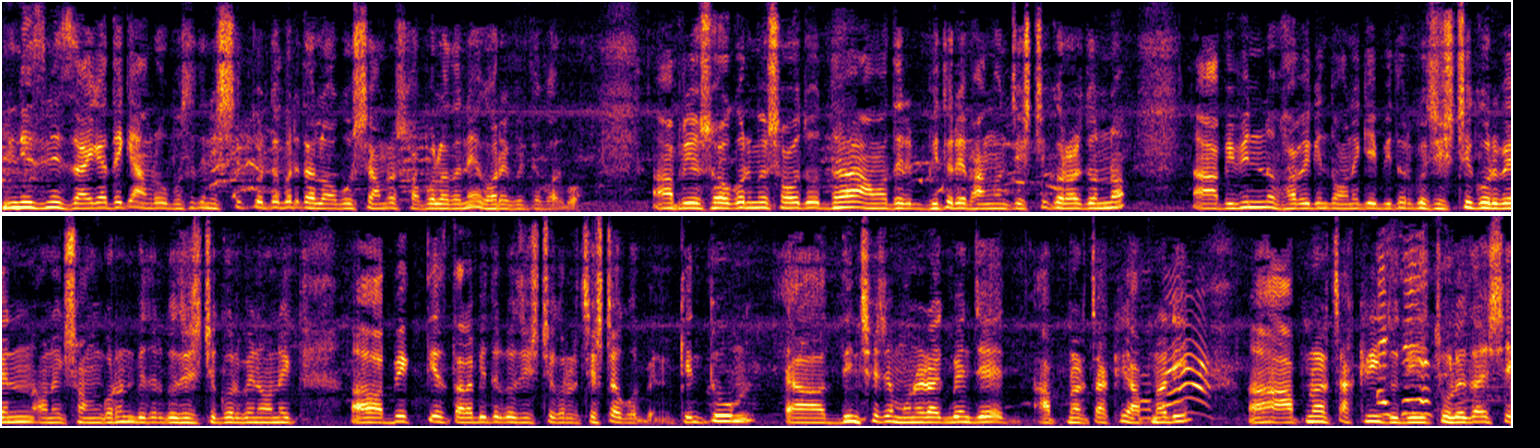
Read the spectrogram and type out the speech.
নিজ নিজ জায়গা থেকে আমরা উপস্থিতি নিশ্চিত করতে পারি, তাহলে অবশ্যই আমরা সফলতা নিয়ে ঘরে ফিরতে পারব। প্রিয় সহকর্মী সহযোদ্ধা, আমাদের ভিতরে ভাঙন সৃষ্টি করার জন্য বিভিন্নভাবে কিন্তু অনেকেই বিতর্ক সৃষ্টি করবেন, অনেক সংগঠন বিতর্ক সৃষ্টি করবেন, অনেক ব্যক্তি তারা বিতর্ক সৃষ্টি করার চেষ্টা করবেন। কিন্তু দিন শেষে মনে রাখবেন যে আপনার চাকরি আপনারই আপনার চাকরি যদি চলে যায়, সে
